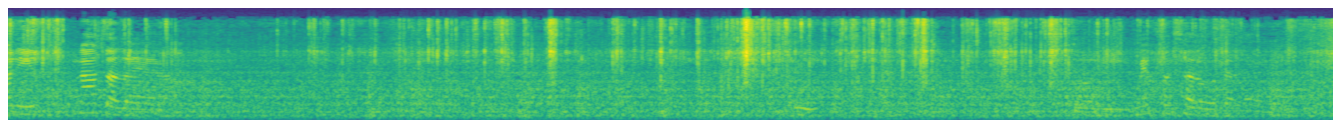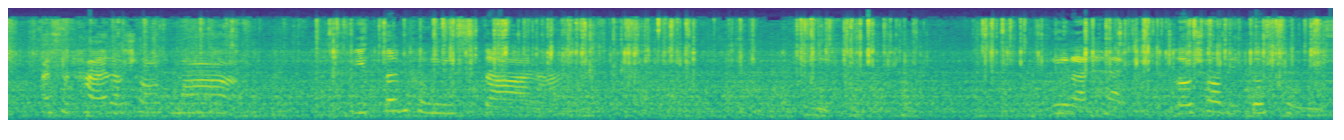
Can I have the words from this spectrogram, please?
อันนี้น่าจะแลนะคะอุ้ยตัวนี้ไม่ค่อยสโลแต่แลอันสุดท้ายเราชอบมาก Little Twin Star นะ นี่ นี่นะแท็ก เราชอบลิตเติ้ลโทนิส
